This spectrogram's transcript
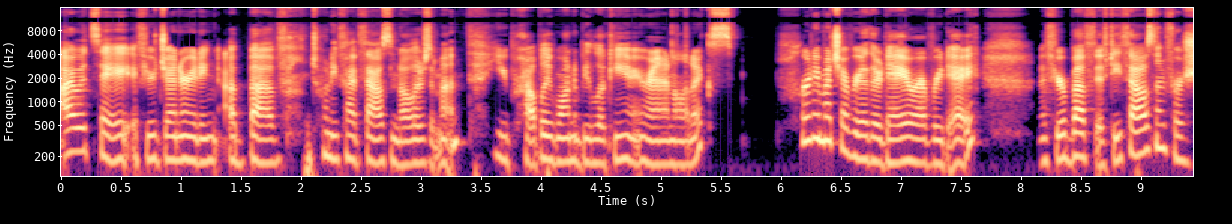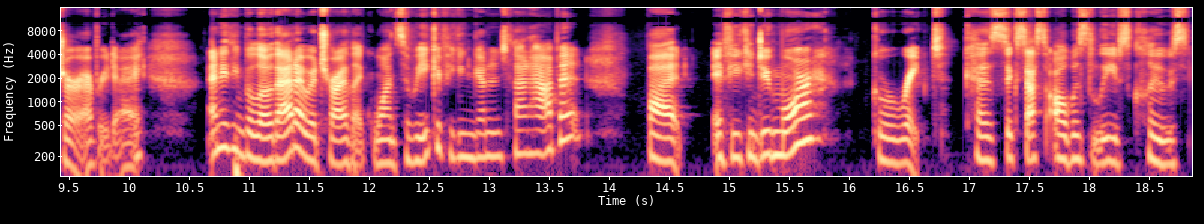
I would say if you're generating above $25,000 a month, you probably want to be looking at your analytics pretty much every other day or every day. If you're above 50,000 for sure every day. Anything below that, I would try like once a week if you can get into that habit. But if you can do more, great because success always leaves clues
